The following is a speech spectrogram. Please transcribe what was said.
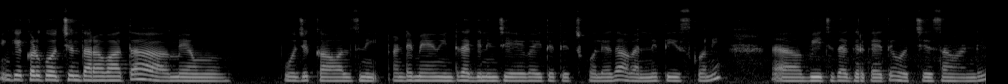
ఇంక ఇక్కడికి వచ్చిన తర్వాత మేము పూజకి కావాల్సినవి అంటే మేము ఇంటి దగ్గర నుంచి ఏవైతే తెచ్చుకోలేదో అవన్నీ తీసుకొని బీచ్ దగ్గరికి అయితే వచ్చేసామండి.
